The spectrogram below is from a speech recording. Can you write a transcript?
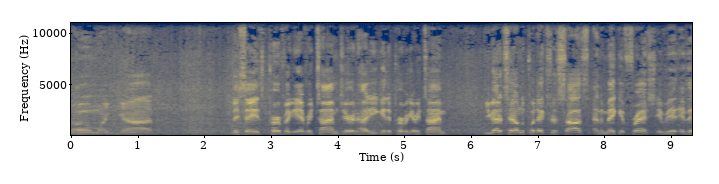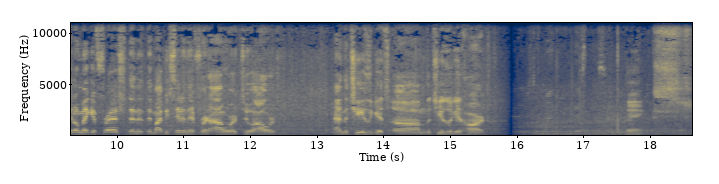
Oh my God. They say it's perfect every time. Jarred, how do you get it perfect every time? You got to tell them to put extra sauce and to make it fresh. If, it, if they don't make it fresh, then it, they might be sitting there for an hour or two hours, and the cheese gets um, the cheese will get hard. Thanks,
